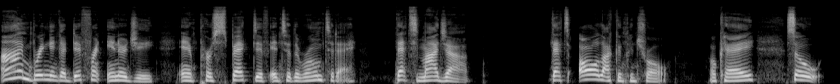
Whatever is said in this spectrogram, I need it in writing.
I'm bringing a different energy and perspective into the room today. That's my job. That's all I can control. Okay. So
